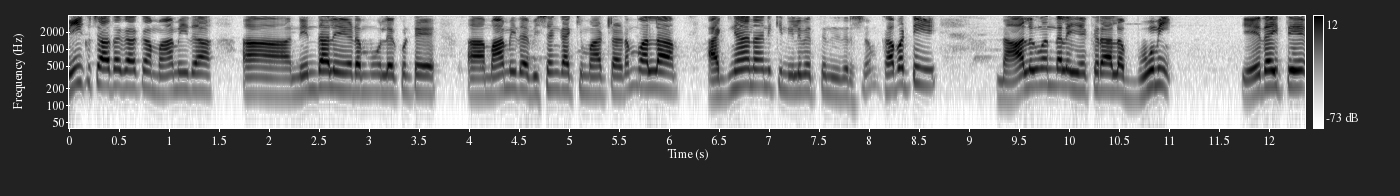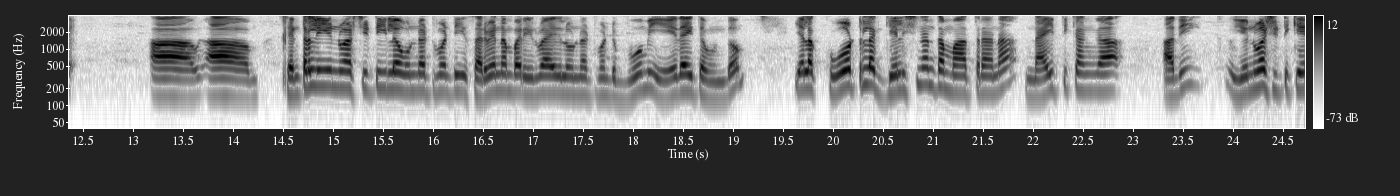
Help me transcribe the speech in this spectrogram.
మీకు చేతగాక మా మీద నిందాలు వేయడము లేకుంటే మా మీద విషంగాకి మాట్లాడడం వల్ల అజ్ఞానానికి నిలువెత్తిన నిదర్శనం కాబట్టి నాలుగు వందల ఎకరాల భూమి ఏదైతే సెంట్రల్ యూనివర్సిటీలో ఉన్నటువంటి సర్వే నెంబర్ ఇరవై ఐదులో ఉన్నటువంటి భూమి ఏదైతే ఉందో ఇలా కోర్టులో గెలిచినంత మాత్రాన నైతికంగా అది యూనివర్సిటీకే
